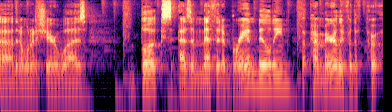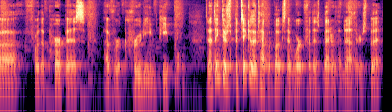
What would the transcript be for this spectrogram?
uh, that i wanted to share was books as a method of brand building but primarily for the uh, for the purpose of recruiting people and I think there's a particular type of books that work for this better than others, but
